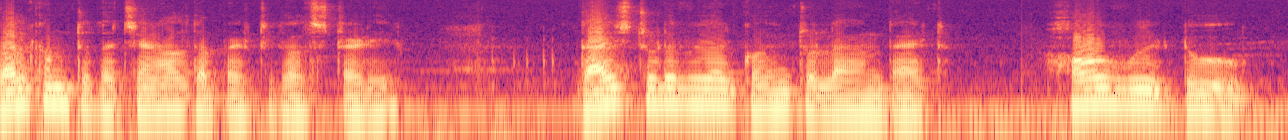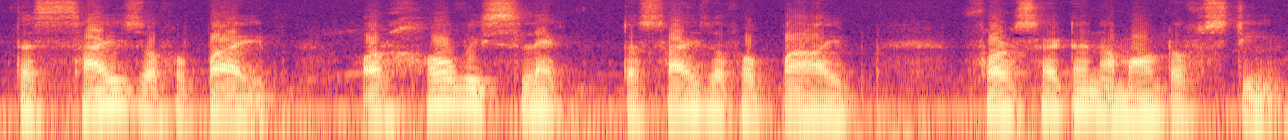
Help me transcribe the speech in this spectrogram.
Welcome to the channel The Practical Study. Guys, today we are going to learn that how we do the size of a pipe or how we select the size of a pipe for certain amount of steam.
